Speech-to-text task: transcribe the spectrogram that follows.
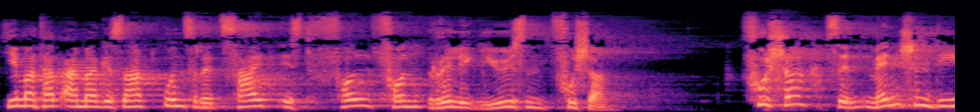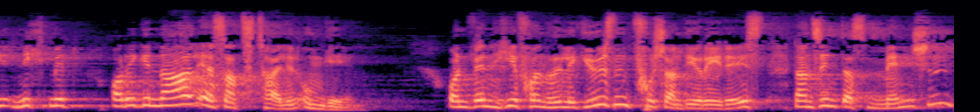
Jemand hat einmal gesagt, unsere Zeit ist voll von religiösen Fuschern. Fuscher sind Menschen, die nicht mit Originalersatzteilen umgehen. Und wenn hier von religiösen Pfuschern die Rede ist, dann sind das Menschen,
